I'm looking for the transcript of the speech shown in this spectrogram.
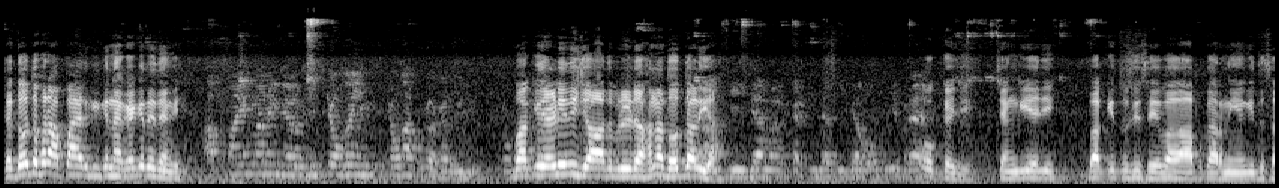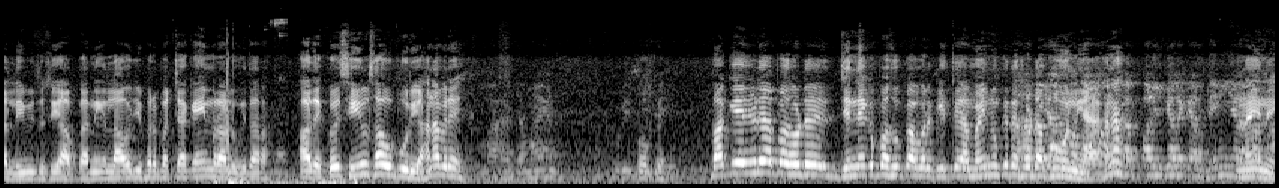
ਤੇ ਦੁੱਧ ਫਿਰ ਆਪਾਂ ਐਤਕੀ ਕਿੰਨਾ ਕਹਿ ਕੇ ਦੇ ਦਿਆਂਗੇ? ਆਪਾਂ ਇਹ ਮੰਨ ਕੇ ਚਲੋ ਜੀ 14 ਹੀ 14 ਪੂਰਾ ਕਰ ਦਈਏ। ਬਾਕੀ ਜਿਹੜੀ ਇਹਦੀ ਯਾਦ ਬਰੀਡ ਆ ਹਨਾ ਦੁੱਧ ਵਾਲੀ ਆ। ਠੀਕ ਹੈ ਮੈਂ ਕੱਟੀ ਦਾ ਟੀਕਾ ਹੋ ਗਈ ਪ੍ਰਾਇਸ ਓਕੇ ਜੀ ਚੰਗੀ ਹੈ ਜੀ। ਬਾਕੀ ਤੁਸੀਂ ਸੇਵਾ ਆਪ ਕਰਨੀ ਹੈਗੀ ਤਸੱਲੀ ਵੀ ਤੁਸੀਂ ਆਪ ਕਰਨੀ ਹੈ ਲਾਓ ਜੀ ਫਿਰ ਬੱਚਾ ਕਹੀਂ ਮਰਾ ਲੂਗੀ ਧਾਰਾਂ? ਆ ਦੇਖੋ ਇਹ ਸੀਲ ਸਾਊ ਪੂਰੀ ਆ ਹਨਾ ਵੀਰੇ? ਓਕੇ। ਬਾਕੀ ਇਹ ਜਿਹੜੇ ਆਪਾਂ ਤੁਹਾਡੇ ਜਿੰਨੇ ਕੁ ਪਸ਼ੂ ਕਵਰ ਕੀਤੇ ਆ ਮੈਨੂੰ ਕਿਤੇ ਤੁਹਾਡਾ ਫੋਨ ਨਹੀਂ ਆਇਆ ਹਨਾ? ਵਾਲੀ ਗੱਲ ਕਰਦੇ ਨਹੀਂ ਨਹੀਂ, ਨਹੀਂ,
